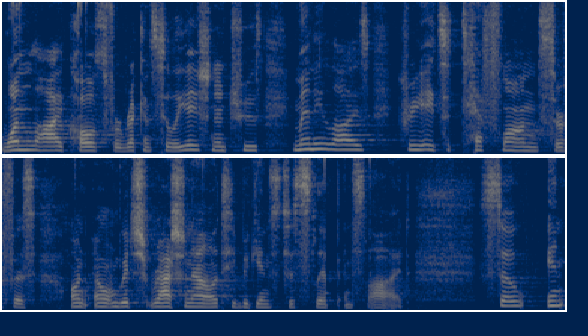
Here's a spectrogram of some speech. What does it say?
One lie calls for reconciliation and truth. Many lies creates a Teflon surface on, on which rationality begins to slip and slide. So in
